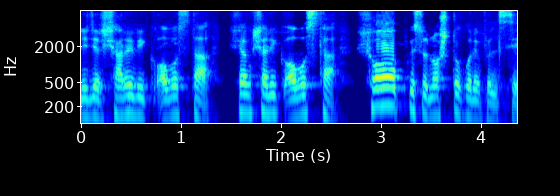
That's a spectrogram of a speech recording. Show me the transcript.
নিজের শারীরিক অবস্থা, সাংসারিক অবস্থা সব কিছু নষ্ট করে ফেলছে।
